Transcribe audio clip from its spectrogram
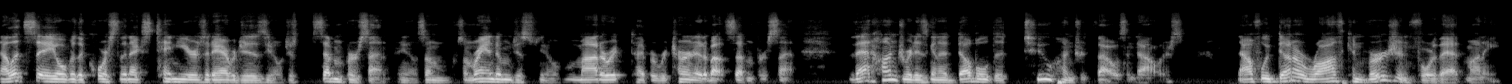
Now, let's say over the course of the next 10 years, it averages, you know, just 7%, you know, some, some random, just, you know, moderate type of return at about 7%. That 100 is going to double to $200,000. Now, if we've done a Roth conversion for that money,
